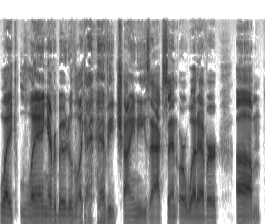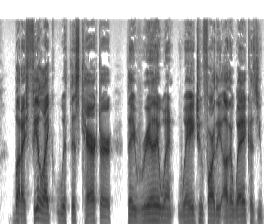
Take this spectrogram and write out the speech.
like laying everybody with like a heavy Chinese accent or whatever. Um, but I feel like with this character, they really went way too far the other way because you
